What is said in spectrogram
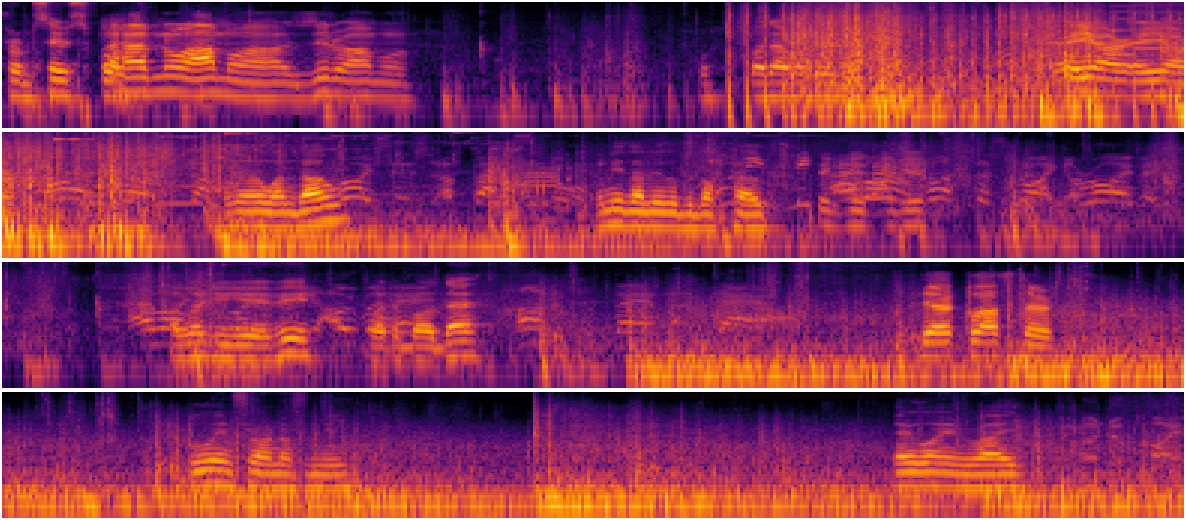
from same spot. I have no ammo, uh, zero ammo. What am I doing? AR, AR. Another one down. Prices are back to normal. I need a little bit of help. Thank you, thank you. Cluster strike arriving. I got you UAV. What about that? Hunt them down. They are clustered. Two in front of me. They're going right. Under fire.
